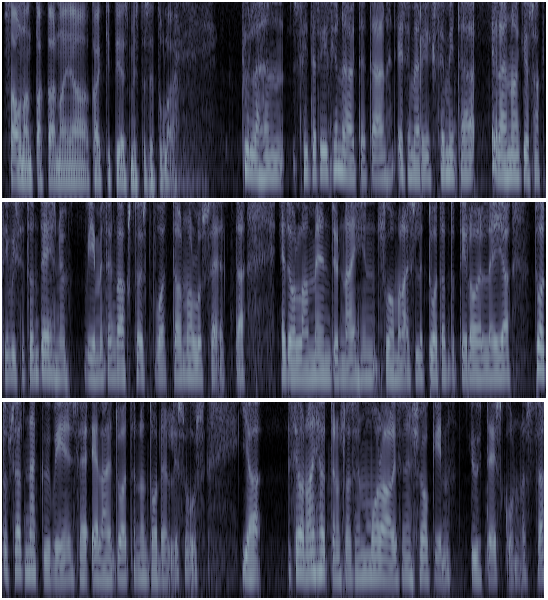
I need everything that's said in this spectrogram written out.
saunan takana ja kaikki ties mistä se tulee. Kyllähän siitä siis jo näytetään. Esimerkiksi se, mitä eläinoikeusaktivistit on tehnyt viimeisen 12 vuotta, on ollut se, että, että ollaan menty näihin suomalaisille tuotantotiloille ja tuotu sieltä näkyviin se eläintuotannon todellisuus. Ja se on aiheuttanut sellaisen moraalisen shokin yhteiskunnassa,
